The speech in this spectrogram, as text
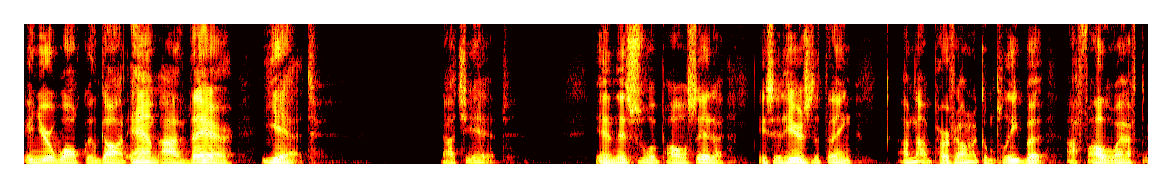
in your walk with God? Am I there yet? Not yet. And this is what Paul said. He said, Here's the thing I'm not perfect, I'm not complete, but I follow after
